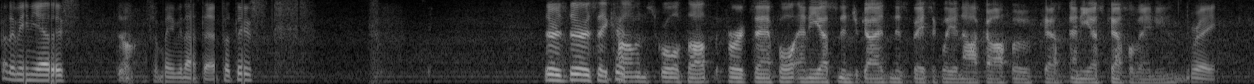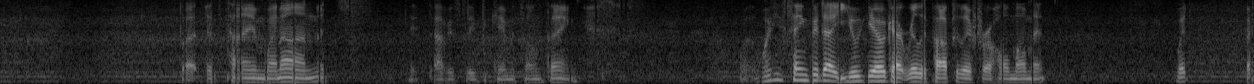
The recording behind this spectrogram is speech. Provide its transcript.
but I mean, yeah, there's No. so maybe not that, but there's There's there is a There's- common school of thought that, for example, NES Ninja Gaiden is basically a knockoff of NES Castlevania. right. But as time went on, it's it obviously became its own thing. What, what do you think, Budai? Yu-Gi-Oh got really popular for a whole moment. What? what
